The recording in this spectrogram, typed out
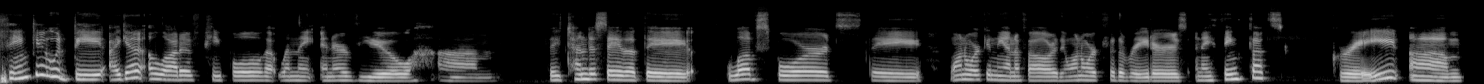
think it would be, I get a lot of people that when they interview, um, they tend to say that they love sports, they want to work in the NFL, or they want to work for the Raiders. And I think that's great. Um,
